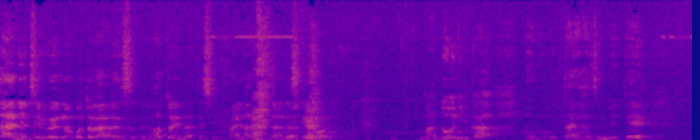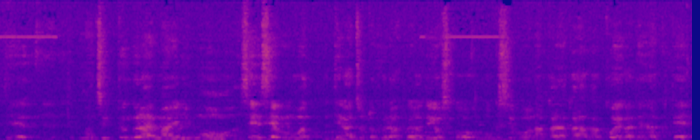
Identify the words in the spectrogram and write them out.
単に自分のことが後になって心配になってたんですけどまあどうにか。あの歌い始めてで、まあ、10分ぐらい前にも先生も手がちょっとフラフラでよしこ牧師もなんかなかなか声が出なくて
